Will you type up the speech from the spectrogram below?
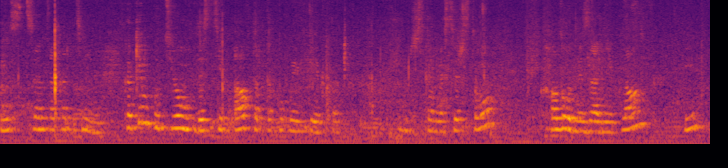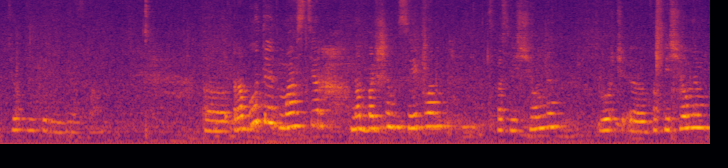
из центра картины. Каким путем достиг автор такого эффекта? Творческое мастерство, холодный задний план и теплый передний план. Э, Работает мастер над большим циклом, посвященным, э, посвященным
